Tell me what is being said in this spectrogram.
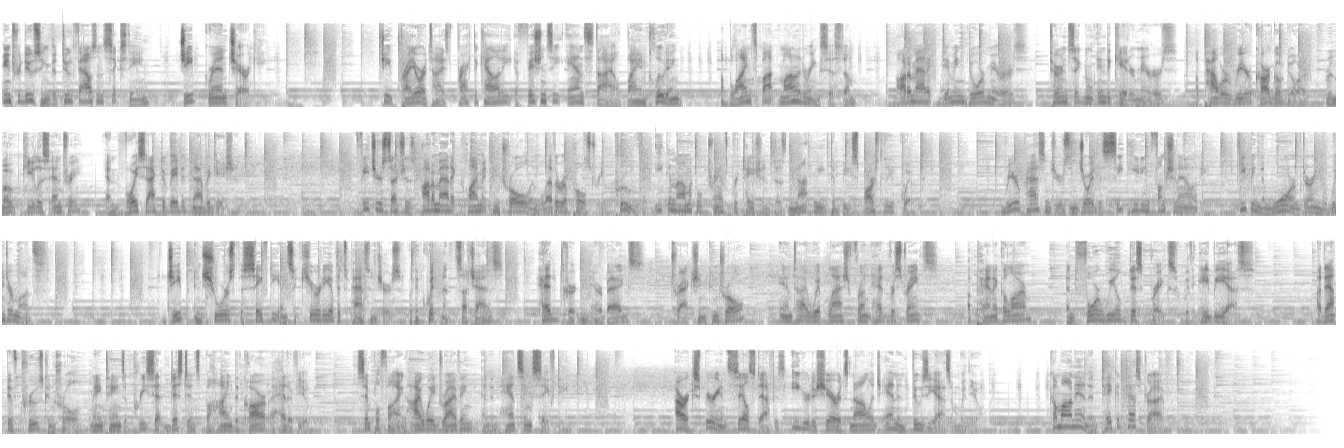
Introducing the 2016 Jeep Grand Cherokee. Jeep prioritized practicality, efficiency, and style by including a blind spot monitoring system, automatic dimming door mirrors, turn signal indicator mirrors, a power rear cargo door, remote keyless entry, and voice-activated navigation. Features such as automatic climate control and leather upholstery prove that economical transportation does not need to be sparsely equipped. Rear passengers enjoy the seat heating functionality, keeping them warm during the winter months. Jeep ensures the safety and security of its passengers with equipment such as head curtain airbags, traction control, anti-whiplash front head restraints, a panic alarm, and four-wheel disc brakes with ABS. Adaptive Cruise Control maintains a preset distance behind the car ahead of you, simplifying highway driving and enhancing safety. Our experienced sales staff is eager to share its knowledge and enthusiasm with you. Come on in and take a test drive.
